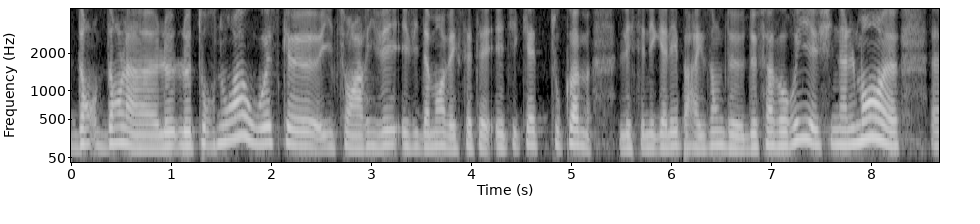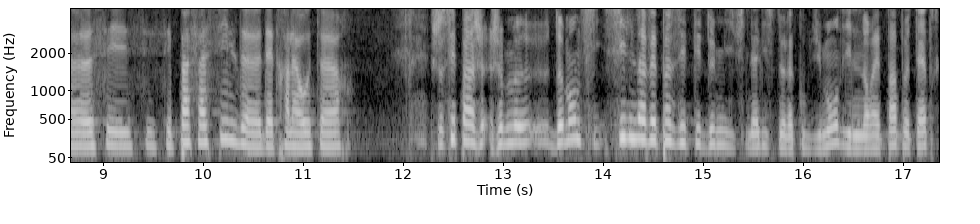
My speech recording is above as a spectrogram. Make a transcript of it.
dans, le, tournoi ou est-ce qu'ils sont arrivés évidemment avec cette étiquette, tout comme les Sénégalais par exemple, de, de favoris et finalement, c'est pas facile d'être à la hauteur? Je sais pas, je, je me demande si s'il n'avait pas été demi-finaliste de la Coupe du Monde, il n'aurait pas peut-être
